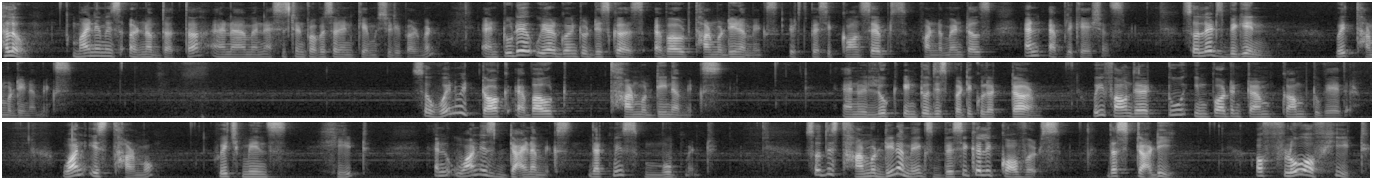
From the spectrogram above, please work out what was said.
Hello, my name is Arnab Datta and I am an assistant professor in chemistry department and today we are going to discuss about thermodynamics, its basic concepts, fundamentals and applications. So let us begin with thermodynamics. So when we talk about thermodynamics and we look into this particular term, we found there are two important terms come together. One is thermo which means heat and one is dynamics that means movement. So, this thermodynamics basically covers the study of flow of heat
